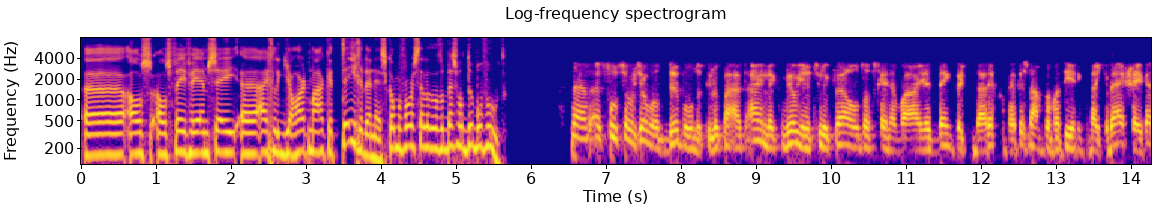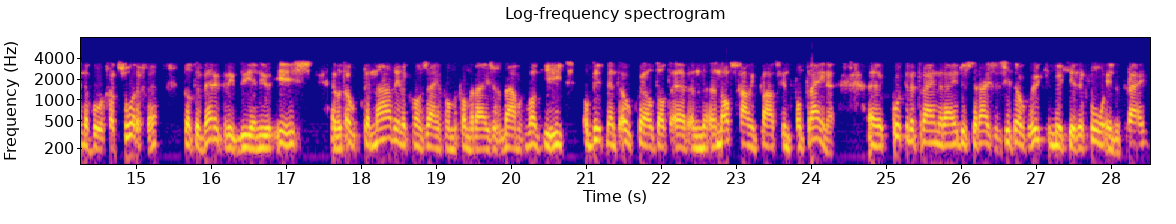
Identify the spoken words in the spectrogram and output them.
ja. als, als VVMC eigenlijk je hard maken tegen de NS. Ik kan me voorstellen dat het best wel dubbel voelt. Nou, het voelt sowieso wel dubbel natuurlijk. Maar uiteindelijk wil je natuurlijk wel datgene waar je denkt dat je daar recht op hebt. is namelijk een waardering vanuit je werkgever. En daarvoor gaat zorgen dat de werkdruk die er nu is. En wat ook ten nadele kan zijn van, van de reiziger. Namelijk, want je ziet op dit moment ook wel dat er een, een afschaling plaatsvindt van treinen. Uh, kortere treinen rijden. Dus de reiziger zit ook hutje-mutje vol in de trein.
